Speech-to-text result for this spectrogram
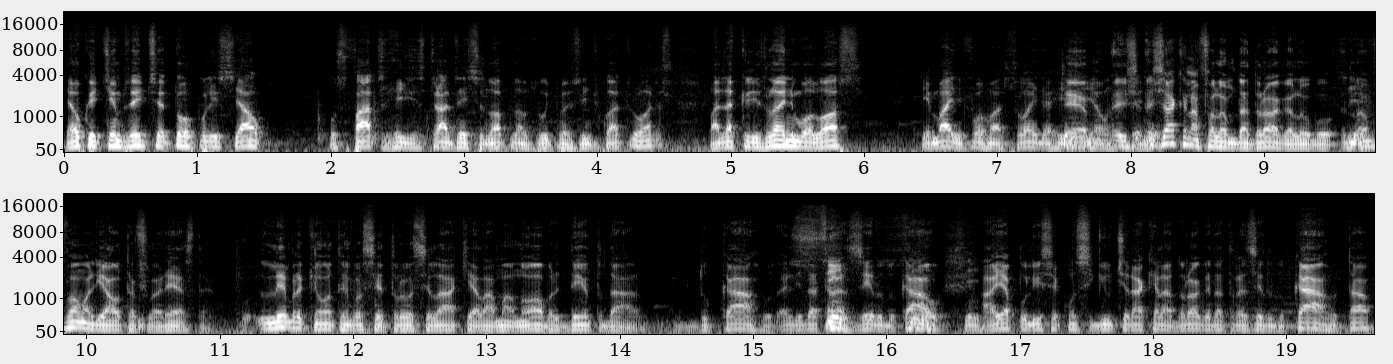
É o que tínhamos aí de setor policial, os fatos registrados em Sinop nas últimas 24 horas. Mas a Crislane Molossi tem mais informações da região. É, já que nós falamos da droga, Lobo, Sim. nós vamos ali à Alta Floresta. Lembra que ontem você trouxe lá aquela manobra dentro da, do carro, ali da sim, traseira do carro. Sim, sim. Aí a polícia conseguiu tirar aquela droga da traseira do carro e tal.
